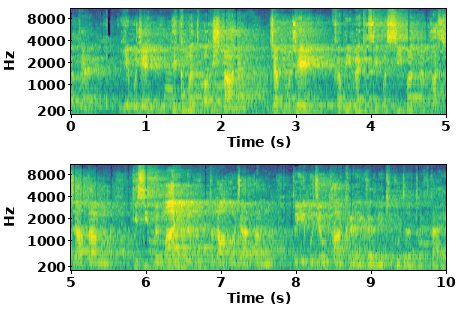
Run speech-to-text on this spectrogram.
ज़रूरत है, ये मुझे हिकमत बख्शता है। जब मुझे कभी मैं किसी मुसीबत में फंस जाता हूँ, किसी बीमारी में मुबतला हो जाता हूँ तो ये मुझे उठा खड़े करने की कुदरत रखता है।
